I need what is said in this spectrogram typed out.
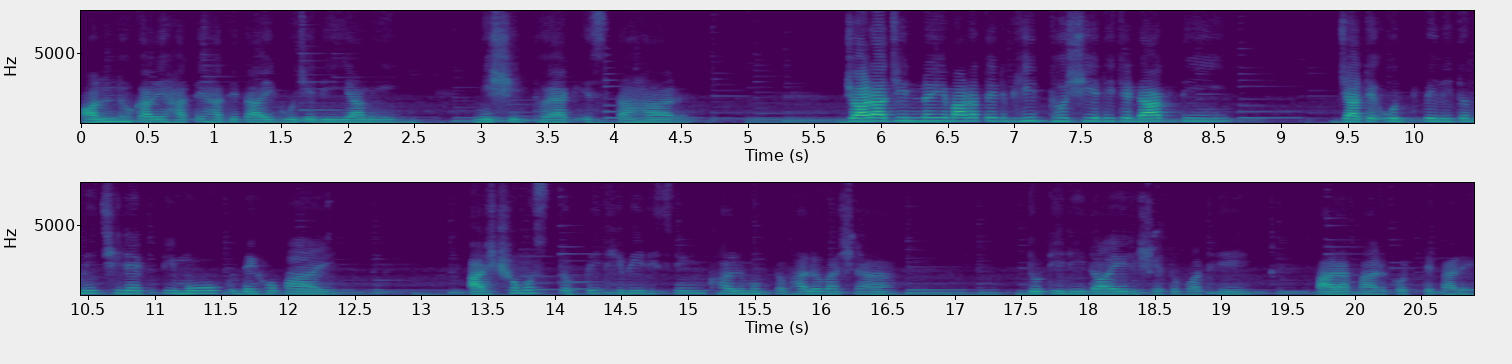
অন্ধকারে হাতে হাতে তাই গুজে দিই আমি, নিষিদ্ধ এক ইস্তাহার। জরাজীর্ণ ইমারতের ভিড় ধসিয়ে দিতে ডাক দিই, যাতে উৎপীড়িত মিছিলে একটি মুখ দেহ পায়। আর সমস্ত পৃথিবীর শৃঙ্খল মুক্ত ভালোবাসা দুটি হৃদয়ের সেতুপথে পারাপার করতে পারে।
